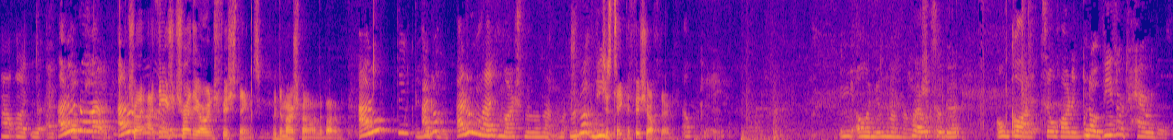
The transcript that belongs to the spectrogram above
I don't like the. I don't know what. I don't Try. know I think you should try the orange fish things with the marshmallow on the bottom. I don't think. Is I don't. good? I don't like marshmallow that much. What about these? Just take the fish off then. Okay. And, oh, and you can have the Oh, that looks so good. Oh God, it's so hard to get. No, these are terrible.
